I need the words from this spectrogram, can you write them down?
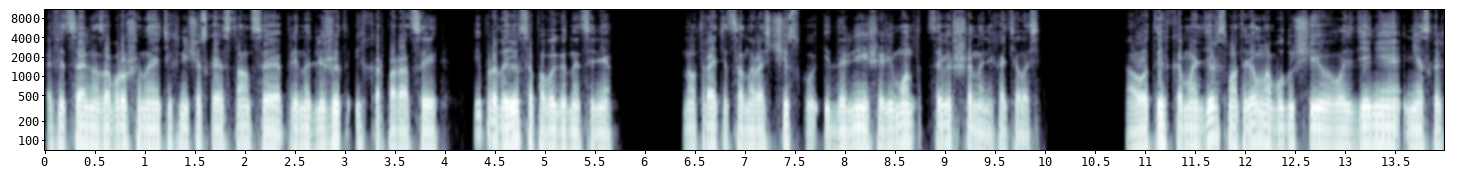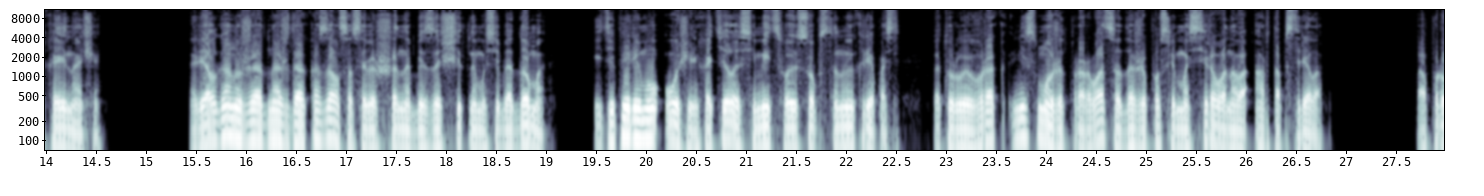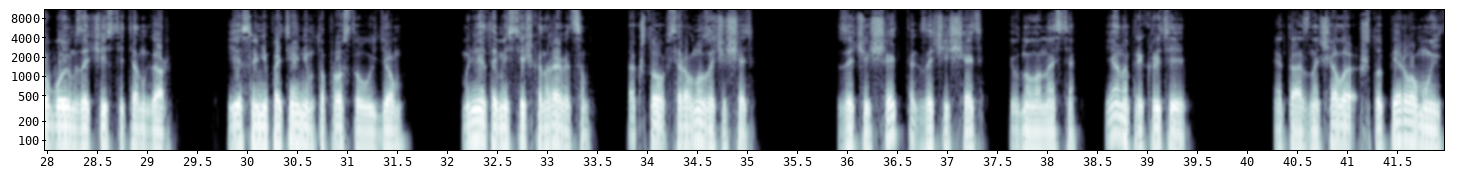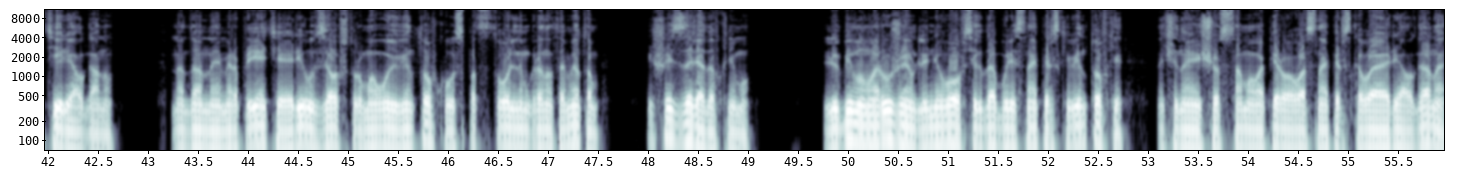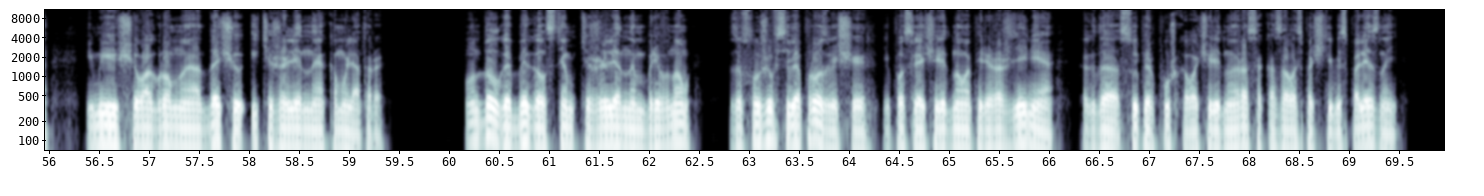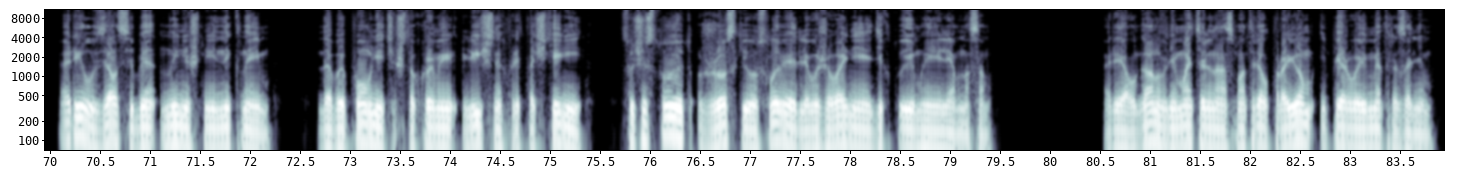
Официально заброшенная техническая станция принадлежит их корпорации и продается по выгодной цене. Но тратиться на расчистку и дальнейший ремонт совершенно не хотелось. А вот их командир смотрел на будущее владения несколько иначе. Риалган уже однажды оказался совершенно беззащитным у себя дома, и теперь ему очень хотелось иметь свою собственную крепость, которую враг не сможет прорваться даже после массированного артобстрела. Попробуем зачистить ангар. Если не потянем, то просто уйдем. Мне это местечко нравится, так что все равно зачищать. Зачищать так зачищать, кивнула Настя. Я на прикрытии. Это означало, что первому идти Риалгану. На данное мероприятие Рил взял штурмовую винтовку с подствольным гранатометом и шесть зарядов к нему. Любимым оружием для него всегда были снайперские винтовки, начиная еще с самого первого снайперского Риалгана, имеющего огромную отдачу и тяжеленные аккумуляторы. Он долго бегал с тем тяжеленным бревном, заслужив себе прозвище, и после очередного перерождения, когда суперпушка в очередной раз оказалась почти бесполезной, Рил взял себе нынешний никнейм, дабы помнить, что кроме личных предпочтений существуют жесткие условия для выживания, диктуемые Лемносом. Риалган внимательно осмотрел проем и первые метры за ним.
